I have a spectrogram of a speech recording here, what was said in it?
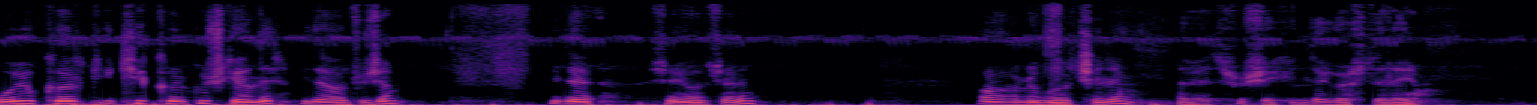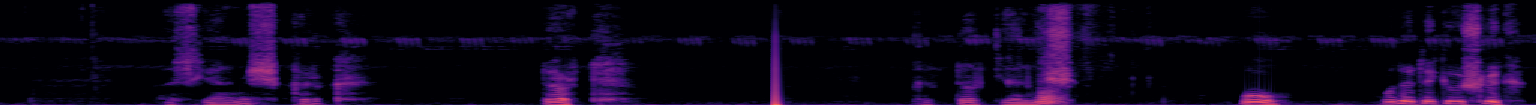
Boyu 42-43 geldi. Bir daha ölçeceğim. Bir de şey ölçelim. Ağırlık ölçelim. Evet şu şekilde göstereyim. Kaç gelmiş? 44. 44 gelmiş. Oo. O da öteki üçlük.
